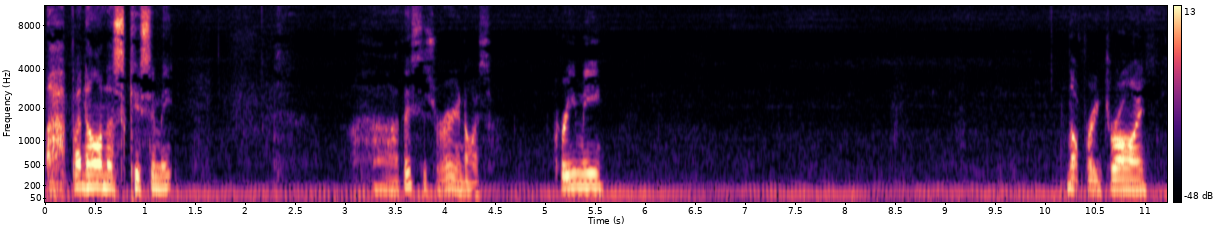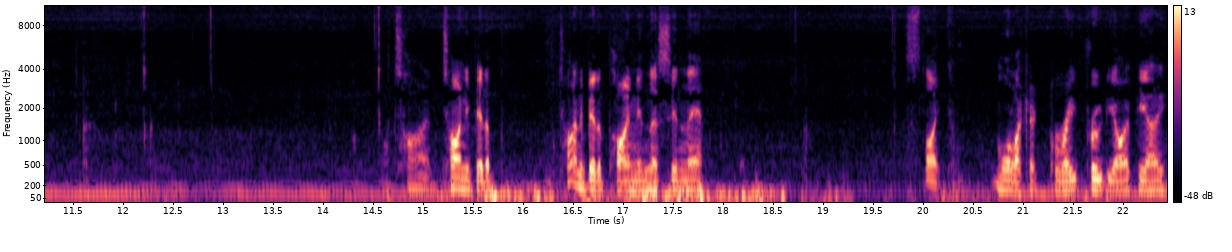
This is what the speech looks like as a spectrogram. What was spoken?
ah, bananas kissing me. Ah, this is very nice, creamy. Not very dry. Tiny, tiny bit of tiny bit of pininess in there. It's like more like a grapefruity IPA.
